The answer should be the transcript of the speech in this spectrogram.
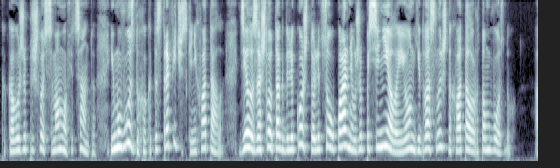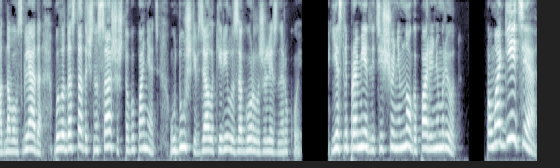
Каково же пришлось самому официанту? Ему воздуха катастрофически не хватало. Дело зашло так далеко, что лицо у парня уже посинело, и он едва слышно хватал ртом воздух. Одного взгляда было достаточно Саши, чтобы понять. Удушье взяло Кирилла за горло железной рукой. Если промедлить еще немного, парень умрет. «Помогите!»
